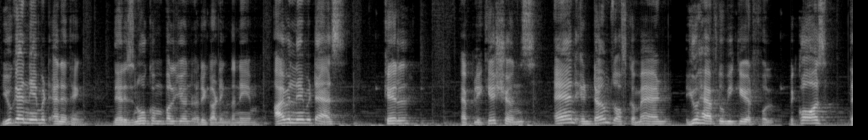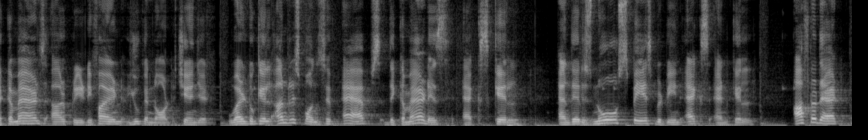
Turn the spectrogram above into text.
You can name it anything. There is no compulsion regarding the name. I will name it as kill applications and in terms of command you have to be careful because the commands are predefined you cannot change it. Well to kill unresponsive apps the command is xkill and there is no space between x and kill. After that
